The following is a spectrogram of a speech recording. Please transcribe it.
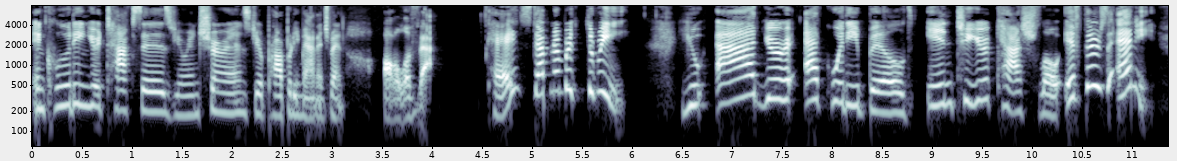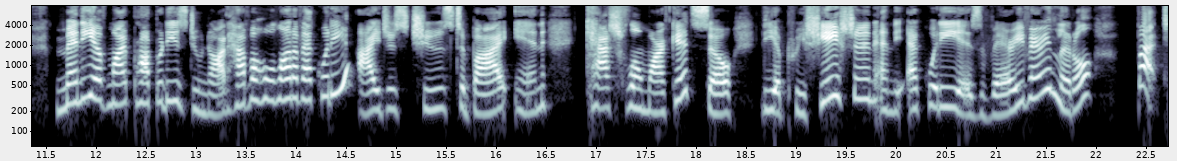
Including your taxes, your insurance, your property management, all of that. Okay. Step number three. You add your equity build into your cash flow if there's any. Many of my properties do not have a whole lot of equity. I just choose to buy in cash flow markets. So the appreciation and the equity is very, very little, but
